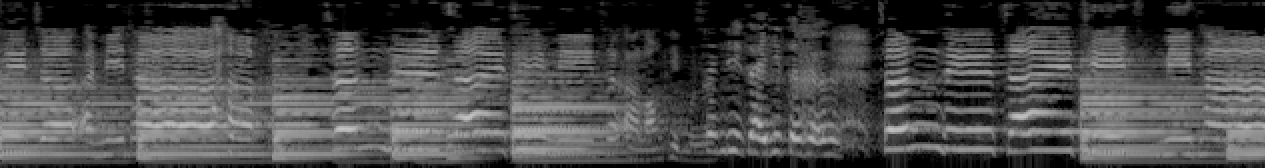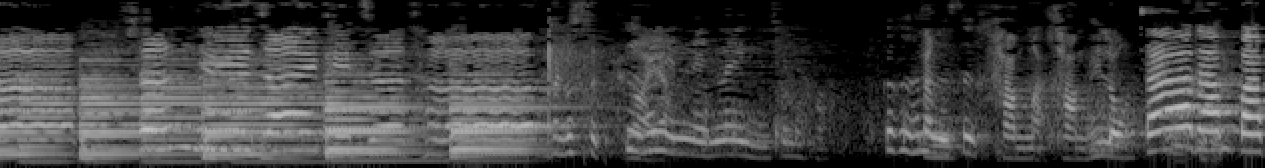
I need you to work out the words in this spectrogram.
ที่เจอมีเธอ นดีใจที่เจอเธอฉันดีใจที่มีเธอ ฉันดีใจที่เจอเธอ มันรู้สึกคือหน่อยให้อะเน้นๆอะไรอย่างงี้ใช่ไหมคะ ก็คือให้จัมันงรู้สึกคำอะคำให้ลงตาดำปับ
